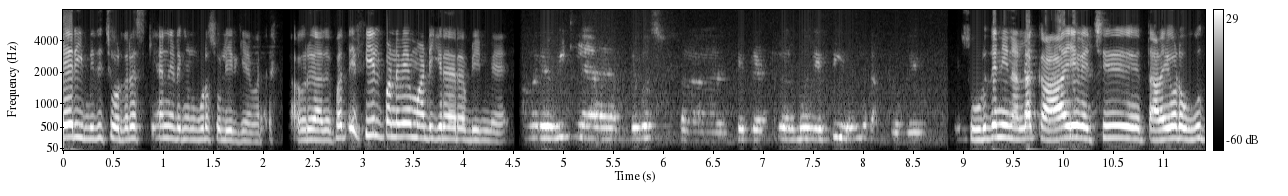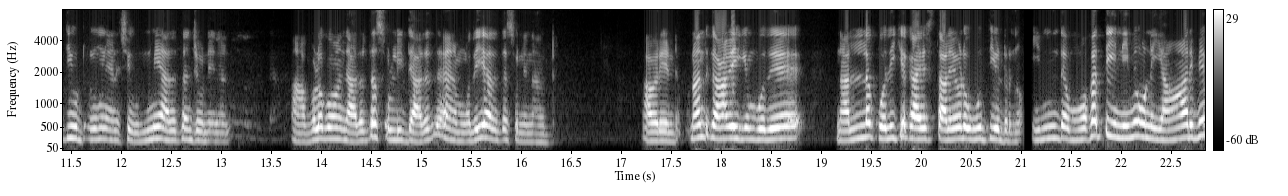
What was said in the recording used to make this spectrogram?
ஏறி மிதிச்சு ஒரு தடவை ஸ்கேன் எடுங்கன்னு கூட சொல்லியிருக்கேன் அவர். அவர் அதை பத்தி ஃபீல் பண்ணவே மாட்டேங்கிறாரு அப்படின்னு. அவர் வீட்டுல சுடுதண்ணி நல்லா காய வச்சு தலையோட ஊத்தி விட்டுருணும்னு நினைச்சேன் உண்மையை அதை தான் சொன்னேன் நான். அவ்வளோ அதை தான் சொல்லிட்டேன் அதை தான் முதைய அதை தான் சொன்னேன் அவர்கிட்ட. அவர் என்கிட்ட கொண்டாந்து காய வைக்கும் போது நல்லா கொதிக்க காய வச்சு தலையோட ஊத்தி விட்டுறணும் இந்த முகத்தை இனிமே உன்னை யாருமே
